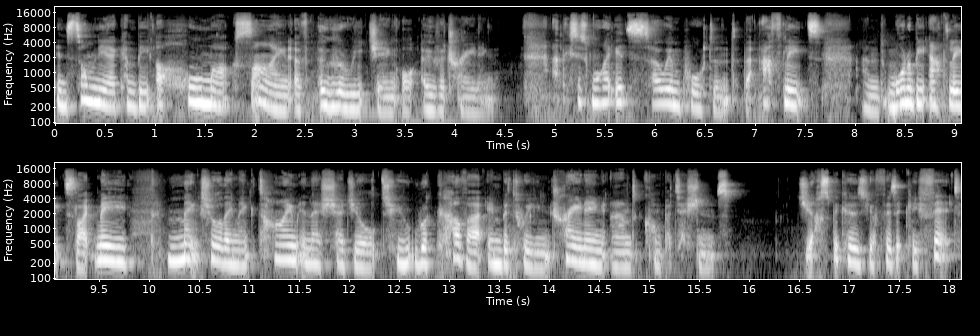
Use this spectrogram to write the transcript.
Insomnia can be a hallmark sign of overreaching or overtraining. And this is why it's so important that athletes and wannabe athletes like me make sure they make time in their schedule to recover in between training and competitions. Just because you're physically fit,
